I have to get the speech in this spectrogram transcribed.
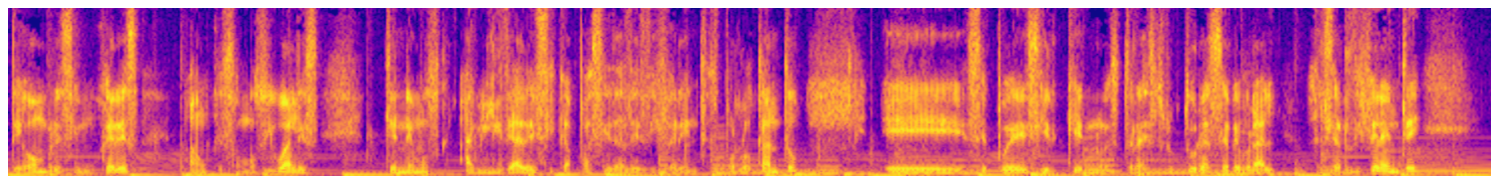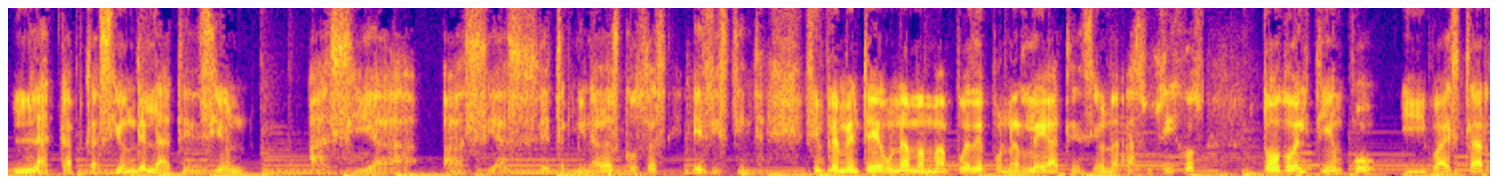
de hombres y mujeres, aunque somos iguales, tenemos habilidades y capacidades diferentes. Por lo tanto, eh, se puede decir que nuestra estructura cerebral, al ser diferente, la captación de la atención hacia, hacia determinadas cosas es distinta. Simplemente una mamá puede ponerle atención a sus hijos todo el tiempo y va a estar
